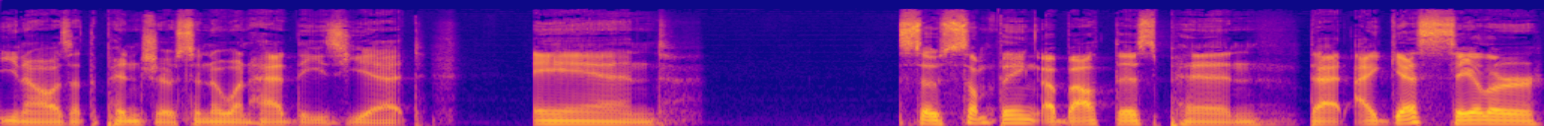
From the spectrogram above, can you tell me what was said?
you know, I was at the pen show, so no one had these yet. And so something about this pen that I guess Sailor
